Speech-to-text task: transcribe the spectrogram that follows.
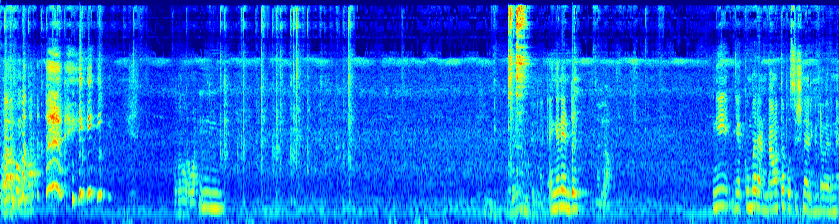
കുറവ് കുറവാ. കുറവ് കുറവാ ഉം. ഉം. മുതൽ നമുക്കിത് മതി എങ്ങനെയുണ്ട്? ഇനി ഞെക്കുമ്പോ രണ്ടാമത്തെ പൊസിഷൻ ആയിരിക്കും കേട്ടോ വരണേ.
